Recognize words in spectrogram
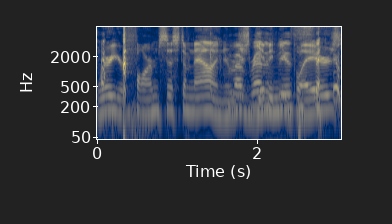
we're your farm system now, and we're My just giving you feels the same players.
